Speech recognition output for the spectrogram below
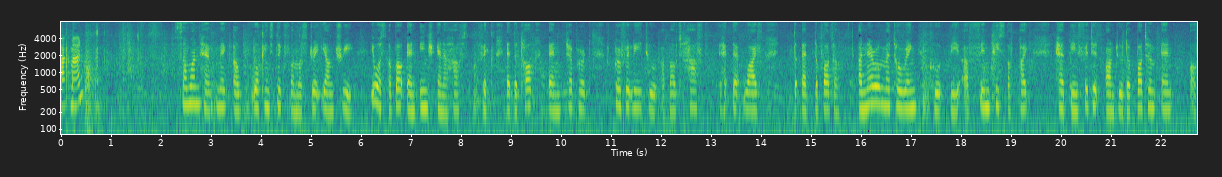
PokMan? Someone had made a walking stick from a straight young tree. It was about an inch and a half thick at the top and tapered perfectly to about half that wide at the bottom. A narrow metal ring could be a thin piece of pipe had been fitted onto the bottom end of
